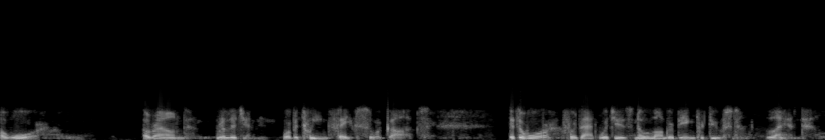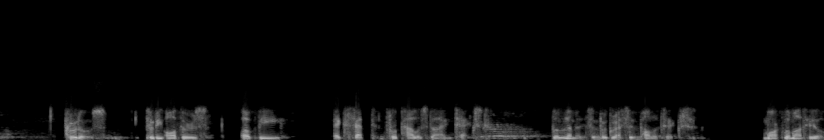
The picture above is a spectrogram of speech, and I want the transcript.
a war around religion or between faiths or gods. It's a war for that which is no longer being produced land. Kudos to the authors of the Except for Palestine text, The Limits of Progressive Politics, Marc Lamont Hill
